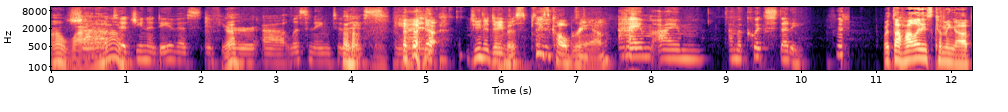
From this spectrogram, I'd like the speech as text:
oh wow! Shout out to Geena Davis if Yeah. you're uh, listening to this. and Yeah, Geena Davis, please call Brianne. I'm I'm I'm a quick study. With the holidays coming up,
